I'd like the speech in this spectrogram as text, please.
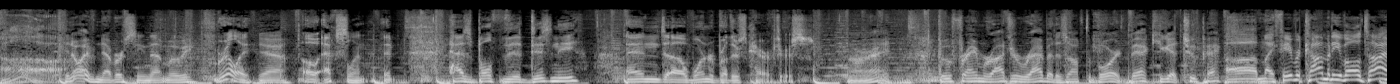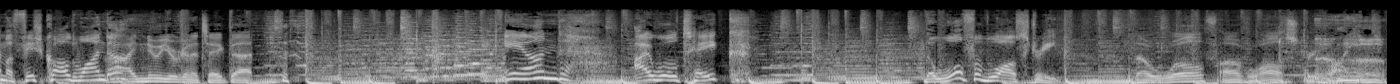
Oh. You know, I've never seen that movie. Really? Yeah. Oh, excellent. It has both the Disney and uh, Warner Brothers characters. All right. Who Framed Roger Rabbit is off the board. Bick, you get two picks. Uh, my favorite comedy of all time, A Fish Called Wanda. I knew you were going to take that. and I will take The Wolf of Wall Street. The Wolf of Wall Street. Oh,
